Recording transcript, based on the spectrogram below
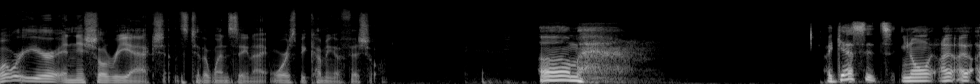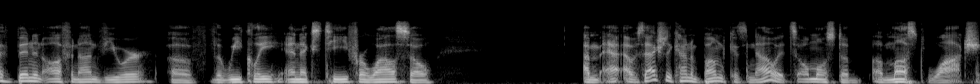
what were your initial reactions to the Wednesday Night Wars becoming official? Um, I guess it's you know I, have been an off and on viewer of the weekly NXT for a while, so I'm I was actually kind of bummed because now it's almost a, a must watch,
